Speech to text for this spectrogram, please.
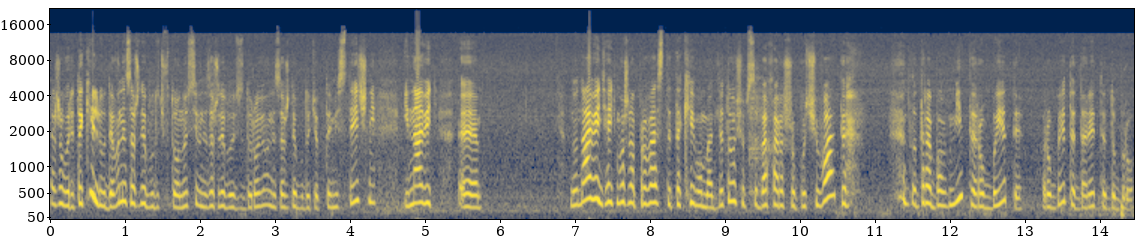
я ж говорю, такі люди вони завжди будуть в тонусі, вони завжди будуть здорові, вони завжди будуть оптимістичні. І навіть, е, ну навіть геть можна провести такий момент для того, щоб себе хорошо почувати, то треба вміти робити, робити, дарити добро.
